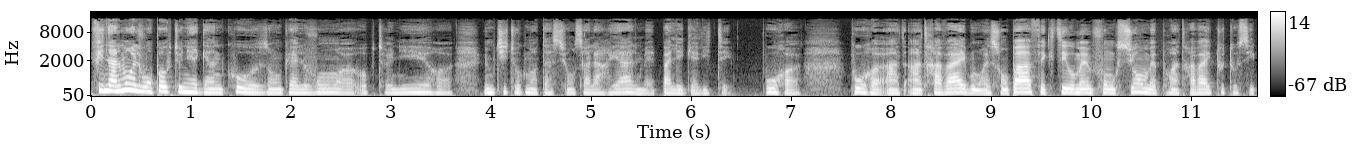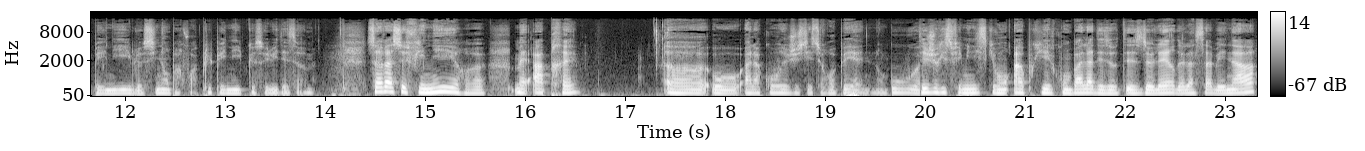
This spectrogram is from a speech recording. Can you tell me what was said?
Finalement, elles vont pas obtenir gain de cause, donc elles vont euh, obtenir euh, une petite augmentation salariale, mais pas l'égalité pour, pour un, un, travail. Bon, elles sont pas affectées aux mêmes fonctions, mais pour un travail tout aussi pénible, sinon parfois plus pénible que celui des hommes. Ça va se finir, mais après, euh, à la Cour de justice européenne, où euh, des juristes féministes qui vont appuyer le combat, là, des hôtesses de l'air de la Sabena,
